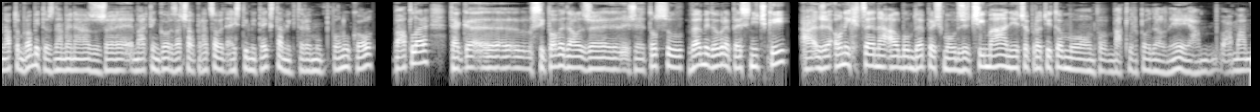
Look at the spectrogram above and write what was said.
na tom robiť, to znamená, že Martin Gore začal pracovať aj s tými textami, ktoré mu ponúkol, Butler, tak e, si povedal, že, že to sú veľmi dobré pesničky a že on ich chce na album Depeche Mode, že či má niečo proti tomu, on Butler povedal, nie, ja mám,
